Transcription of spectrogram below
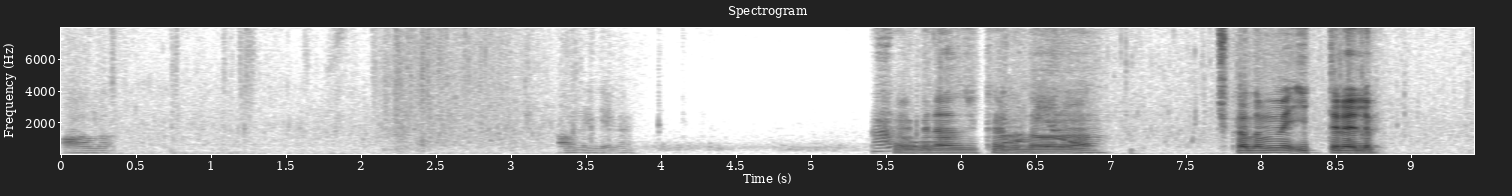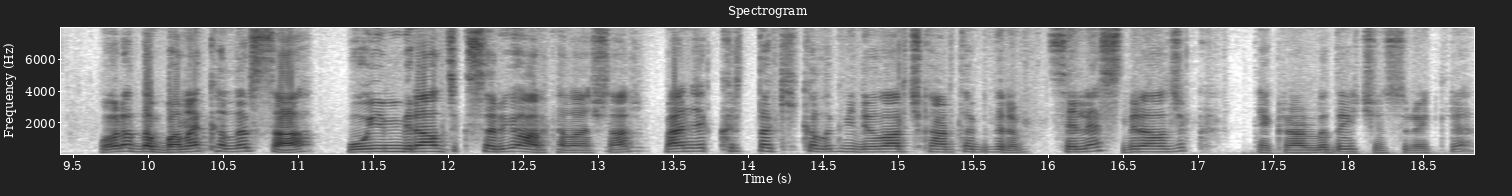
Ağla. Şöyle biraz yukarı doğru. Çıkalım ve ittirelim. Bu arada bana kalırsa bu oyun birazcık sarıyor arkadaşlar. Bence 40 dakikalık videolar çıkartabilirim. Celeste birazcık tekrarladığı için sürekli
